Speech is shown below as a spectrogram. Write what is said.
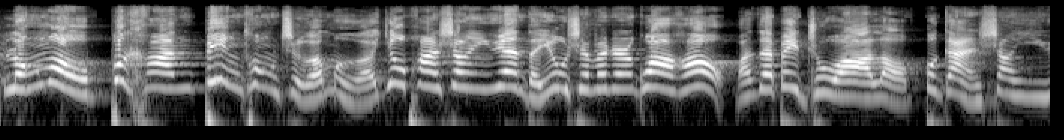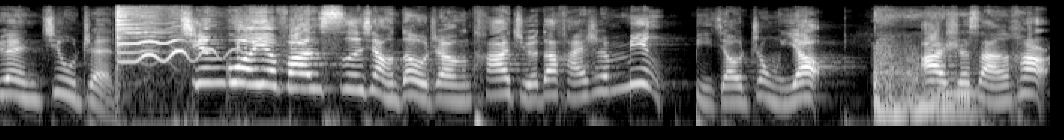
龙某不堪病痛折磨，又怕上医院得用身份证挂号，完再被抓了，不敢上医院就诊。经过一番思想斗争，他觉得还是命比较重要。二十三号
